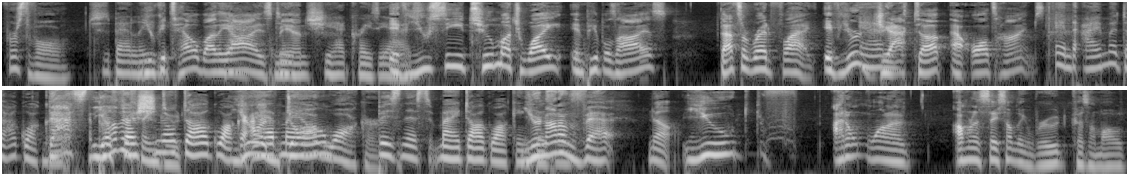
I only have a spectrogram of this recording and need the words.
first of all, she's a bad lady. you could tell by the eyes, Dude, man. She had crazy eyes. If you see too much white in people's eyes, that's a red flag. If you're And- jacked up at all times, and I'm a dog walker. That's the other thing, professional dog walker. You're I a have my dog own walker. business. My dog walking. you're not a vet. no. You, I don't want to. I'm gonna say something rude because I'm all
